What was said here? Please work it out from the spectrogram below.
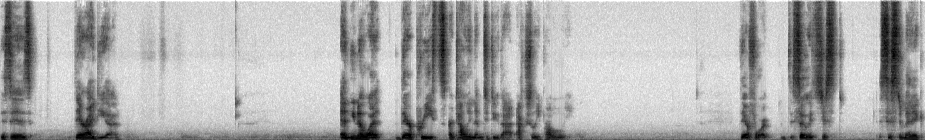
This is their idea. And you know what? Their priests are telling them to do that, actually, probably. Therefore, so it's just systematic,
